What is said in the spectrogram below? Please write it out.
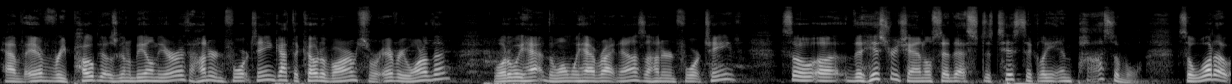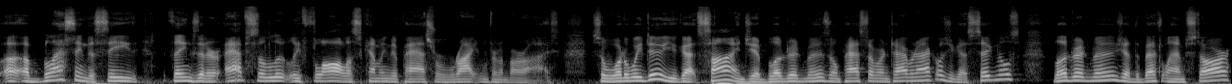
have every pope that was going to be on the earth, 114, got the coat of arms for every one of them. What do we have? The one we have right now is 114th. So uh, the History Channel said that's statistically impossible. So what a, a blessing to see things that are absolutely flawless coming to pass right in front of our eyes. So what do we do? You got signs. You have blood red moons on Passover and Tabernacles. You got signals, blood red moons. You have the Bethlehem Star.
